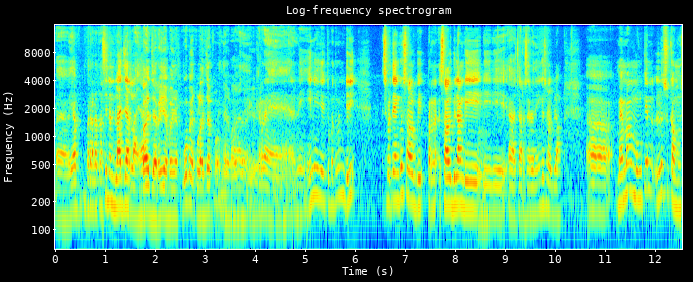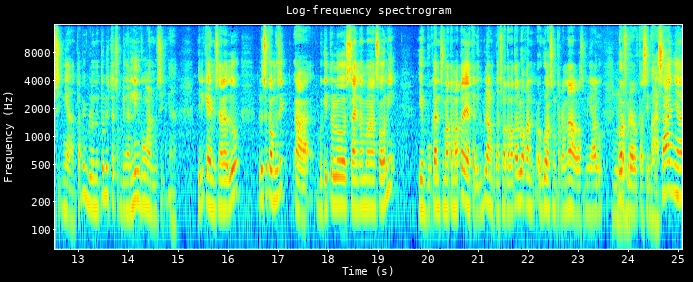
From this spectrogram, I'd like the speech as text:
eh, ya beradaptasi dan belajar lah ya. Belajar iya banyak. Gue banyak belajar kok banyak banyak belajar ya. keren. Nih ini ya, teman-teman jadi seperti yang gue selalu bi- selalu bilang Hmm. di di, di uh, acara seri ini gue selalu bilang eh, memang mungkin lu suka musiknya tapi belum tentu lu cocok dengan lingkungan musiknya jadi kayak misalnya lu lu suka musik ah, begitu lu sign sama Sony ya bukan semata-mata ya tadi lu bilang bukan semata-mata lu akan gue langsung terkenal langsung punya lagu lu harus beradaptasi bahasanya,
